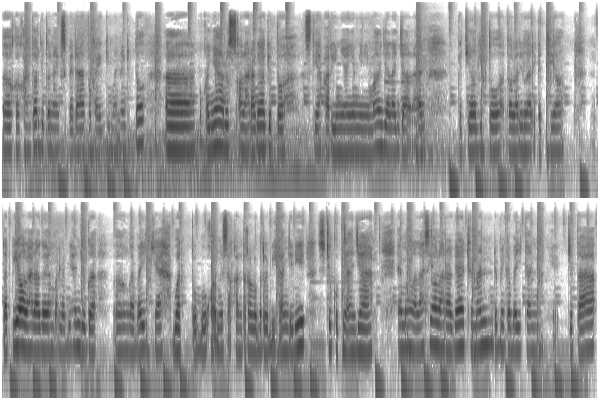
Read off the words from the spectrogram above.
uh, ke kantor gitu naik sepeda atau kayak gimana gitu. Uh, pokoknya harus olahraga gitu. Setiap harinya ya minimal jalan-jalan kecil gitu atau lari-lari kecil. Tapi olahraga yang berlebihan juga eh, nggak uh, baik ya buat tubuh kalau misalkan terlalu berlebihan. Jadi secukupnya aja. Emang lelah sih olahraga cuman demi kebaikan kita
